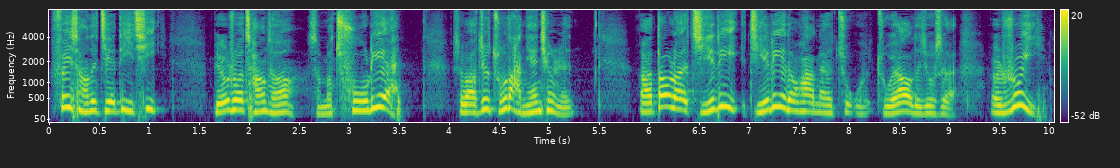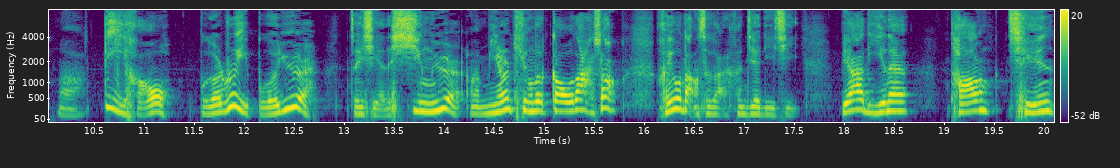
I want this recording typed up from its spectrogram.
非常的接地气。比如说长城什么初恋，是吧？就主打年轻人。啊，到了吉利，吉利的话呢，主主要的就是呃锐啊、帝豪、博瑞、博越这些的星越啊，名听着高大上，很有档次感，很接地气。比亚迪呢，唐、秦、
